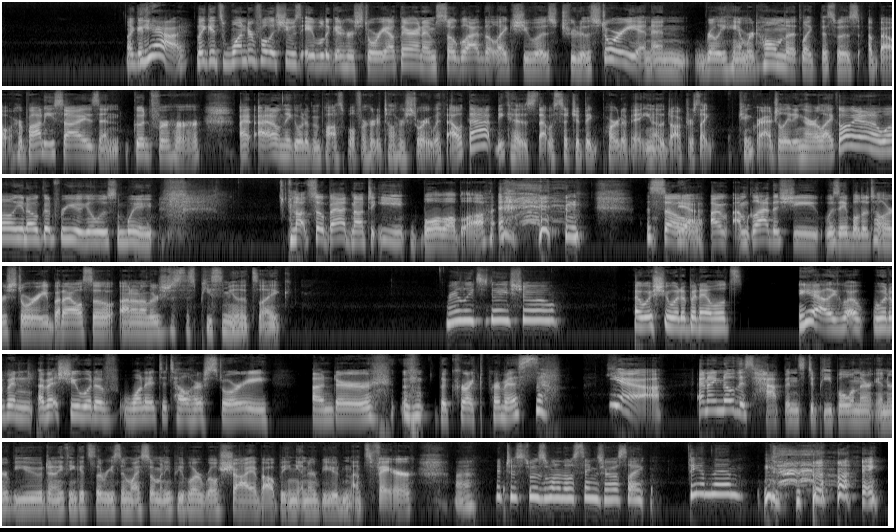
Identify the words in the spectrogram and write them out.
Like, yeah, like it's wonderful that she was able to get her story out there. And I'm so glad that like she was true to the story and, and really hammered home that like this was about her body size and good for her. I, I don't think it would have been possible for her to tell her story without that because that was such a big part of it. You know, the doctor's like congratulating her, like, oh yeah, well, you know, good for you. You'll lose some weight not so bad not to eat, blah, blah, blah. so yeah. I, I'm glad that she was able to tell her story, but I also, I don't know, there's just this piece of me that's like, really today show? I wish she would have been able to, yeah, like would have been, I bet she would have wanted to tell her story under the correct premise. Yeah. And I know this happens to people when they're interviewed, and I think it's the reason why so many people are real shy about being interviewed, and that's fair. Uh, it just was one of those things where I was like, "Damn them!"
